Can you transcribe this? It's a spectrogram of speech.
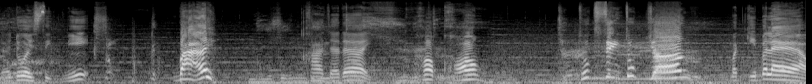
และด้วยสิ่งนี้บ้ายข้าจะได้ครอบครอง ทุกสิ่งทุกอย่าง มันกินไปแล้ว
